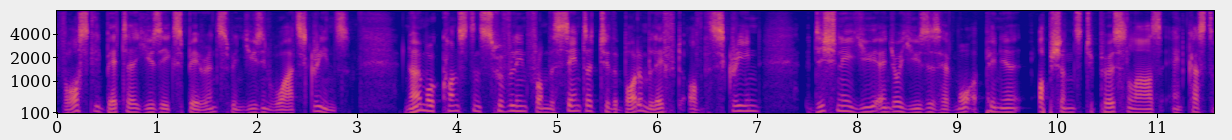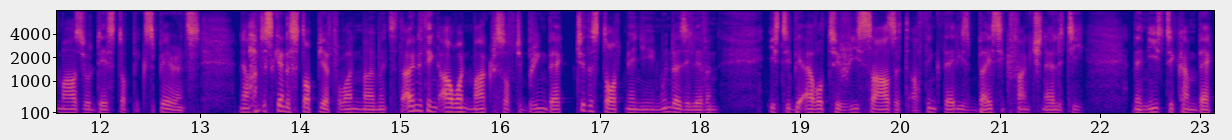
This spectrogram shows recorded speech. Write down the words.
vastly better user experience when using wide screens. No more constant swiveling from the center to the bottom left of the screen Additionally, you and your users have more opinion options to personalize and customize your desktop experience. Now, I'm just going to stop here for one moment. The only thing I want Microsoft to bring back to the start menu in Windows 11 is to be able to resize it. I think that is basic functionality that needs to come back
